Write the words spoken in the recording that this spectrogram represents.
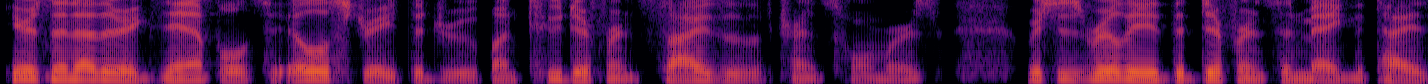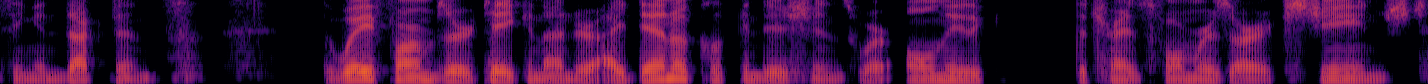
Here's another example to illustrate the droop on two different sizes of transformers, which is really the difference in magnetizing inductance. The waveforms are taken under identical conditions where only the, the transformers are exchanged.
